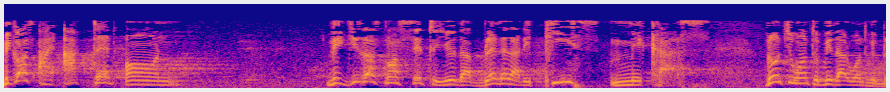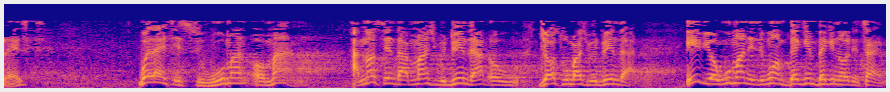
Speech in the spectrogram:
Because I acted on. Did Jesus not say to you that blessed are the peacemakers? Don't you want to be that one to be blessed? Whether it is woman or man. I'm not saying that man should be doing that or just woman should be doing that. If your woman is the one begging, begging all the time,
